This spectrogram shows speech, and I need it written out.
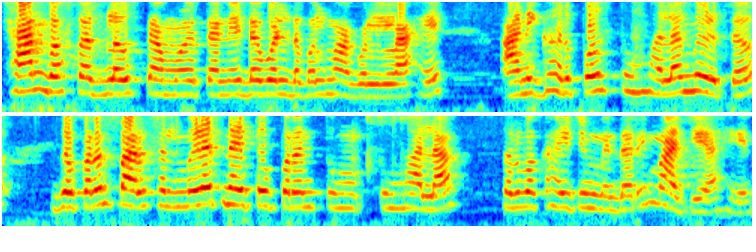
छान बसतात ब्लाऊज त्यामुळे त्यांनी डबल डबल मागवलेला आहे. आणि घरपोच तुम्हाला मिळतं. जोपर्यंत पार्सल मिळत नाही तोपर्यंत तुम- तुम्हाला सर्व काही जिम्मेदारी माझी आहे.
